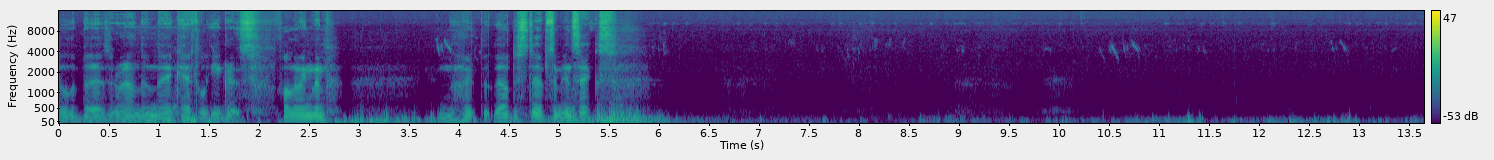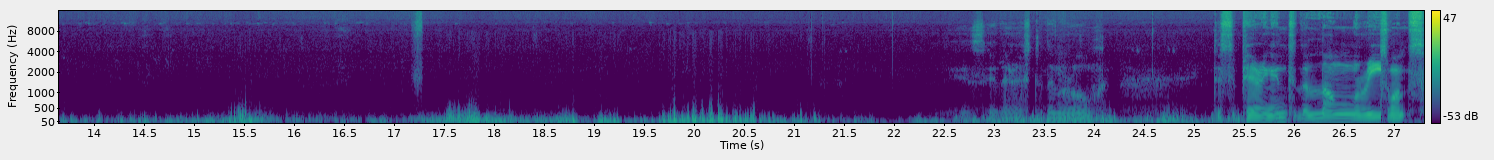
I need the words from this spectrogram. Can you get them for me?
All the birds around them there, cattle egrets following them in the hope that they'll disturb some insects. You see the rest of them are all disappearing into the long reed swamps.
